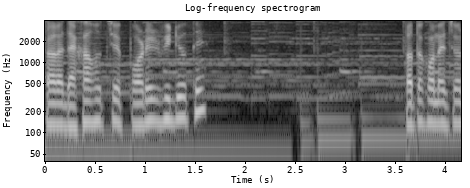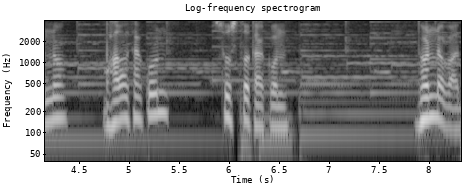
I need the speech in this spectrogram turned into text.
তাহলে দেখা হচ্ছে পরের ভিডিওতে। ততক্ষণের জন্য ভালো থাকুন সুস্থ থাকুন। ধন্যবাদ।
